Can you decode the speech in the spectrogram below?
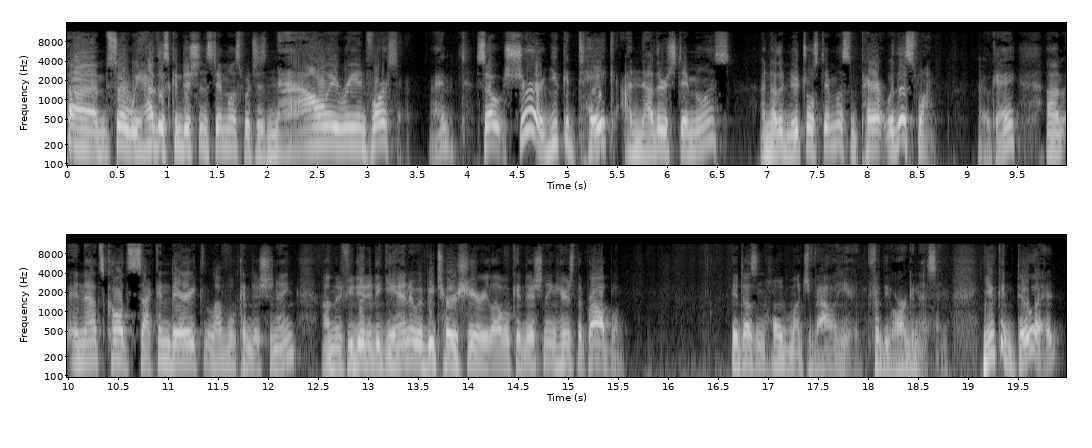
Um, so we have this conditioned stimulus, which is now a reinforcer. Right. So sure, you could take another stimulus, another neutral stimulus, and pair it with this one. Okay, um, and that's called secondary level conditioning. Um, if you did it again, it would be tertiary level conditioning. Here's the problem. It doesn't hold much value for the organism. You can do it,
